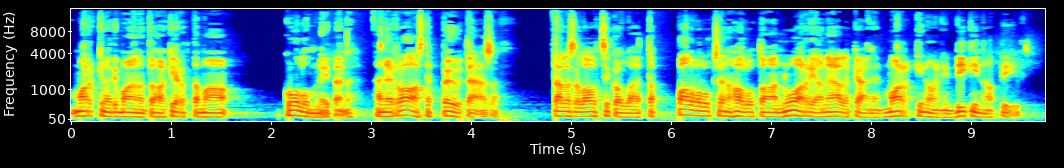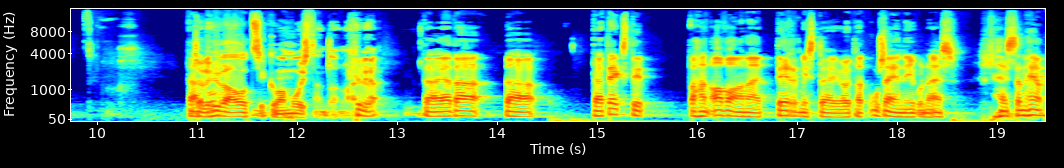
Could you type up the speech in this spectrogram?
markkinointimainontaa kirjoittamaa kolumniten hänen raastepöytäänsä tällaisella otsikolla, että palveluksen halutaan nuoria nälkäinen markkinoinnin diginatiivi. Tämä se oli hyvä otsikko, mä muistan tuon. Kyllä. Tämä, ja tämä, tämä, tämä teksti vähän avaa näitä termistöjä, joita usein niin kuin näissä, näissä meidän,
